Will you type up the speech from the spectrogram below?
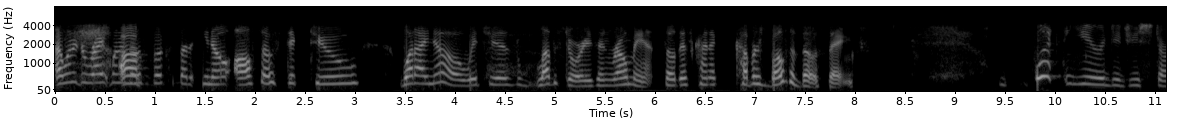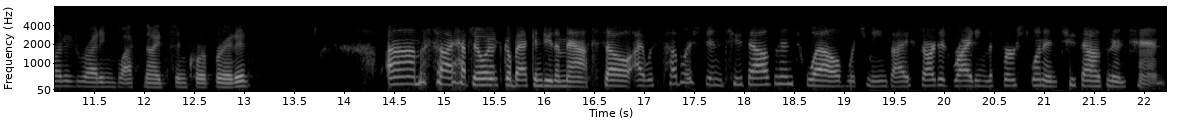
I wanted to write one of Uh, those books, but you know, also stick to what I know, which is love stories and romance. So this kind of covers both of those things. What year did you started writing Black Knights Incorporated? Um, so I have to always go back and do the math. So I was published in 2012, which means I started writing the first one in 2010.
